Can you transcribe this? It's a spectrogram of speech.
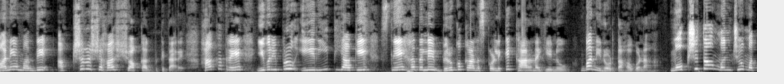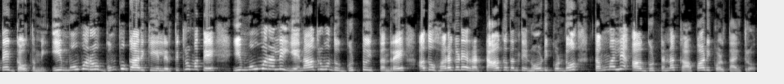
ಮನೆ ಮಂದಿ ಅಕ್ಷರಶಃ ಶಾಕ್ ಆಗ್ಬಿಟ್ಟಿದ್ದಾರೆ. ಹಾಗಾದ್ರೆ ಇವರಿಬ್ರು ಈ ರೀತಿಯಾಗಿ ಸ್ನೇಹದಲ್ಲಿ ಬಿರುಕು ಕಾಣಿಸ್ಕೊಳ್ಳಿಕ್ಕೆ ಕಾರಣ ಏನು? ಬನ್ನಿ ನೋಡ್ತಾ ಹೋಗೋಣ. ಮೋಕ್ಷಿತಾ, ಮಂಜು ಮತ್ತೆ ಗೌತಮಿ. ಈ ಮೂವರು ಗುಂಪುಗಾರಿಕೆಯಲ್ಲಿರ್ತಿದ್ರು ಮತ್ತೆ ಈ ಮೂವರಲ್ಲಿ ಏನಾದರೂ ಒಂದು ಗುಟ್ಟು ಇತ್ತಂದ್ರೆ ಅದು ಹೊರಗಡೆ ರಟ್ಟಾಗದಂತೆ ನೋಡಿಕೊಂಡು ತಮ್ಮಲ್ಲೇ ಆ ಗುಟ್ಟನ್ನ ಕಾಪಾಡಿಕೊಳ್ತಾ ಇದ್ರು.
